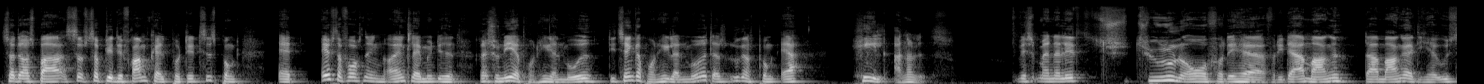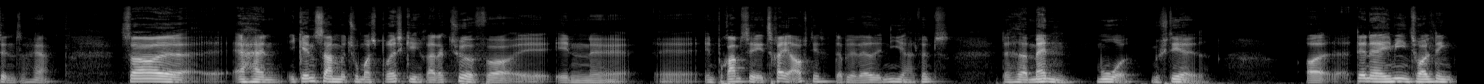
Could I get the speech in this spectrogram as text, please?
så, er det også bare, så, så bliver det fremkaldt på det tidspunkt, at efterforskningen og anklagemyndigheden resonerer på en helt anden måde. De tænker på en helt anden måde. Deres udgangspunkt er helt anderledes. Hvis man er lidt tvivlende over for det her, fordi der er mange, der er mange af de her udsendelser her, så øh, er han igen sammen med Thomas Breski redaktør for øh, en, øh, øh en programserie i tre afsnit, der bliver lavet i 99, der hedder Manden, Mordet, Mysteriet. Og den er i min tolkning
